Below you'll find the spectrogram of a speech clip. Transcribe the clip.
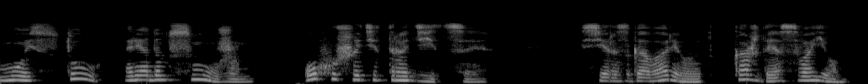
мой стул рядом с мужем. Ох уж эти традиции! Все разговаривают, каждый о своем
